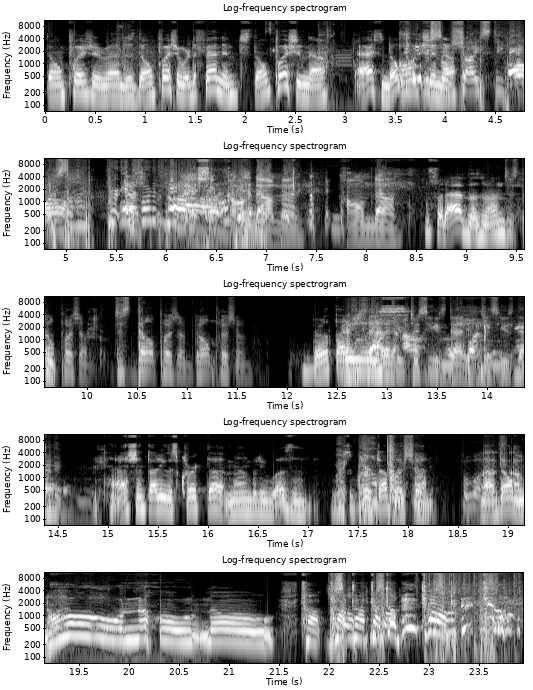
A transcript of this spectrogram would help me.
don't push it, man. Just don't push it. We're defending. Just don't push it now. Ashton, don't Oh, push you're it so now. shisty. Left side. You're in front of me. Ashton, calm down, man. Calm down. That's what happens, man. Just don't push him. Just don't push him. Don't push him. Bro thought he Just, was. just use daddy. Just use daddy. Ashton thought he was quirked up, man, but he wasn't. He wasn't quirked No, up like push that. Him. What? No, don't. No, no, no. Top, top, top, top, top, top, top.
